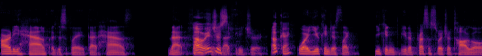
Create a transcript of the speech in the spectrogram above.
already have a display that has that Oh, interesting. that feature Okay. where you can just like you can either press a switch or toggle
